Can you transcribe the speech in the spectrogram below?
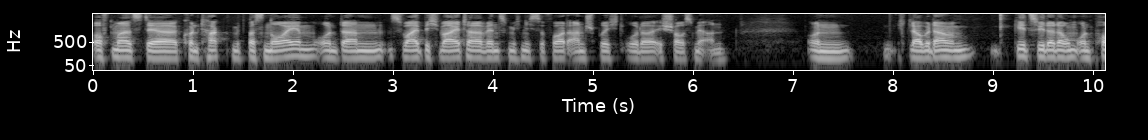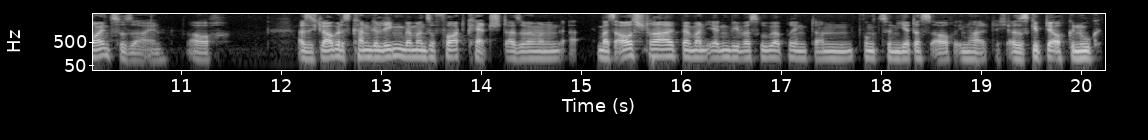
oftmals der Kontakt mit was Neuem und dann swipe ich weiter, wenn es mich nicht sofort anspricht oder ich schaue es mir an. Und ich glaube, da geht's wieder darum, on point zu sein, auch. Also ich glaube, das kann gelingen, wenn man sofort catcht. Also wenn man was ausstrahlt, wenn man irgendwie was rüberbringt, dann funktioniert das auch inhaltlich. Also es gibt ja auch genug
